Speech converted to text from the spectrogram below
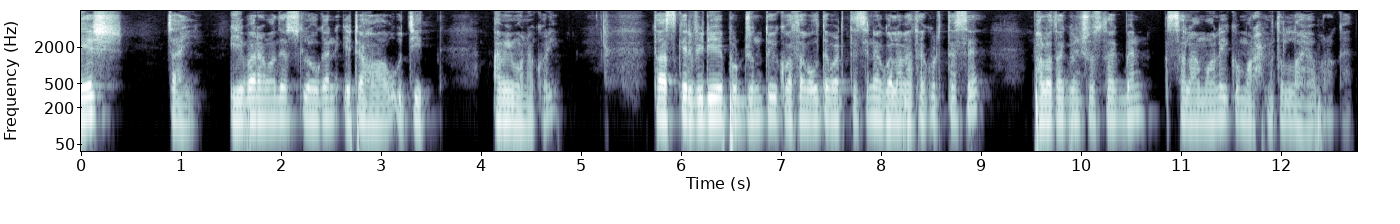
দেশ চাই। এবার আমাদের স্লোগান এটা হওয়া উচিত, আমি মনে করি। তো আজকের ভিডিও এ পর্যন্তই কথা বলতে পারতেছি না গলা ব্যথা করতেছে। ভালো থাকবেন, সুস্থ থাকবেন। আসসালামু আলাইকুম রহমতুল্লাহ বরকাত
